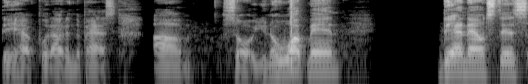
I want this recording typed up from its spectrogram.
they have put out in the past. Um, so you know what, man? They announced this.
